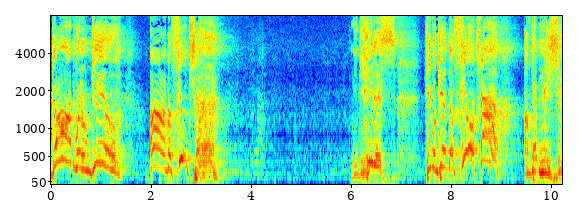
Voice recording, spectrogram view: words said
God will give uh, the future. Need to hear this. He will give the future of that nation.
